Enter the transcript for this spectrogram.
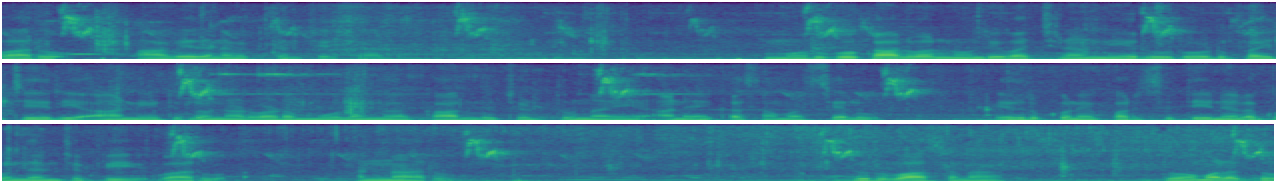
వారు ఆవేదన వ్యక్తం చేశారు. మురుగు కాలువల నుండి వచ్చిన నీరు రోడ్డుపై చేరి ఆ నీటిలో నడవడం మూలంగా కాళ్ళు చెడుతున్నాయి. అనేక సమస్యలు ఎదుర్కొనే పరిస్థితి నెలకొందని చెప్పి వారు అన్నారు. దుర్వాసన దోమలతో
